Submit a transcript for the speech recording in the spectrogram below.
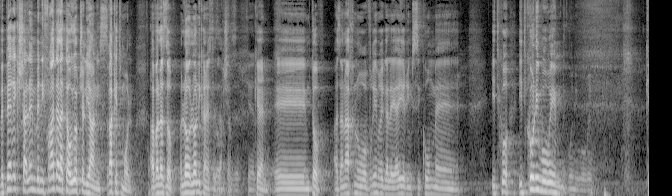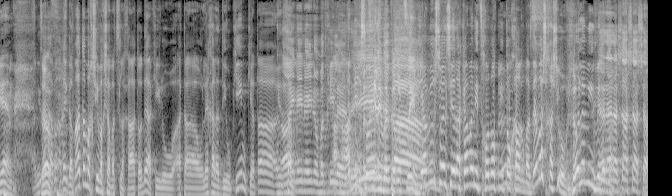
ופרק שלם בנפרד על הטעויות של יאניס, רק אתמול. אבל עזוב, לא, לא ניכנס לזה עכשיו. בשביל זה, כן. כן, אה, טוב, אז אנחנו עוברים רגע ליאיר עם סיכום, אה, עדכון- עדכון הימורים. תיקון הימורים. כן, אני לא יודע, טוב. רגע, מה אתה מחשיב עכשיו הצלחה? אתה יודע, כאילו, אתה הולך על הדיוקים? כי אתה... אה. הנה, הנה, הנה, הוא מתחיל... אה, אה, אמיר הנה, שואל. כי אמיר שואל שאלה, כמה ניצחונות מתוך ארבע? זה מה שחשוב, לא למי יאללה, יאללה, ולמה. שעה, שעה, שעה.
